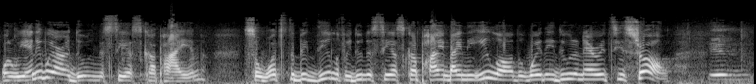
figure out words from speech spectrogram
when we anyway are doing Nesias Kapayim, so what's the big deal if we do Nesias Kapayim by Ne'ilah the way they do it in Eretz Yisrael? In,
